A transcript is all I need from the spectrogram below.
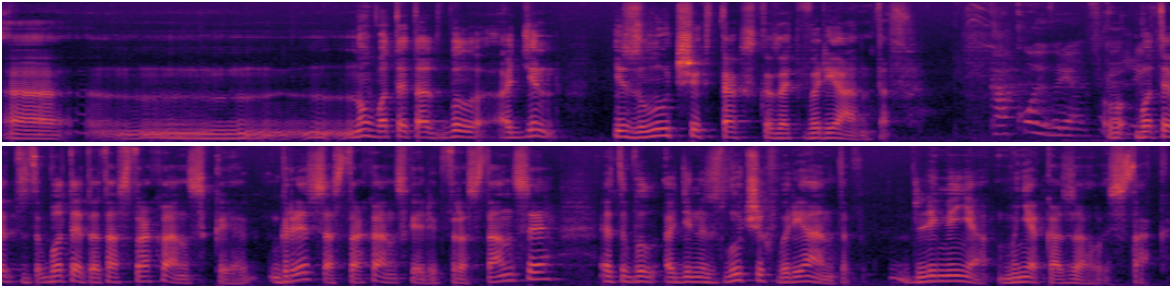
э, ну вот это был один из лучших, так сказать, вариантов – какой вариант? Скажите. Вот этот, вот этот Астраханская ГРЭС, Астраханская электростанция, это был один из лучших вариантов для меня, мне казалось так.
